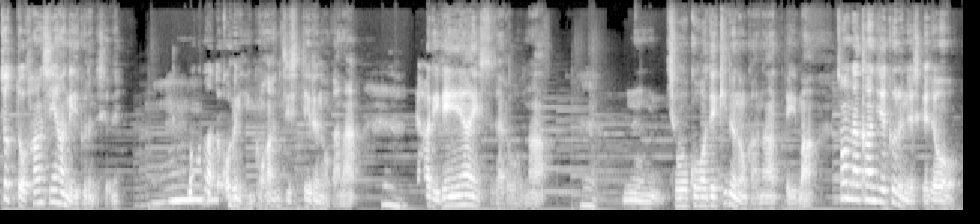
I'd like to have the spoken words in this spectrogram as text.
ちょっと半信半疑で来るんですよね。うんどんなところにご安置しているのかな。やはり恋愛室だろうな。うんうん、証拠できるのかなって今、そんな感じで来るんですけど、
